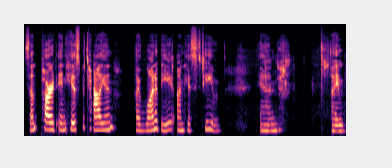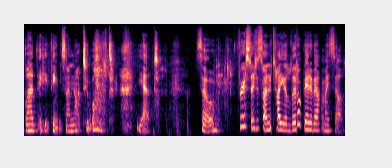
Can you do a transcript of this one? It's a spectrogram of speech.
some part in his battalion. I want to be on his team. And I'm glad that he thinks I'm not too old yet. So, first, I just want to tell you a little bit about myself.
